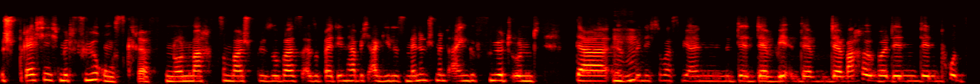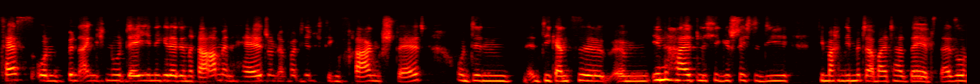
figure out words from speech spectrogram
spreche ich mit Führungskräften und mache zum Beispiel sowas, also bei denen habe ich agiles Management eingeführt und da mhm. bin ich sowas wie ein, der, der, der, der Wache über den, den Prozess und bin eigentlich nur derjenige, der den Rahmen hält und einfach die richtigen Fragen stellt und den, die ganze ähm, inhaltliche Geschichte, die, die machen die Mitarbeiter selbst. Also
